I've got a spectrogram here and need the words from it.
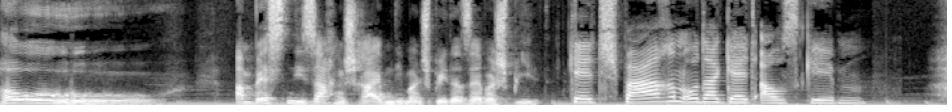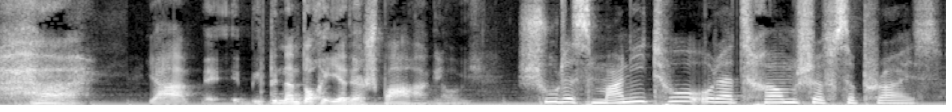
Oh, am besten die Sachen schreiben, die man später selber spielt. Geld sparen oder Geld ausgeben? Ja, ich bin dann doch eher der Sparer, glaube ich. Schuh des Manitou oder Traumschiff Surprise?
